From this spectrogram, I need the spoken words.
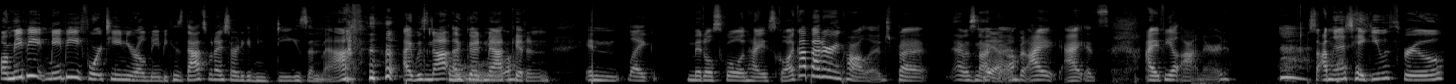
or maybe maybe 14 year old me because that's when I started getting D's in math. I was not a good math kid in in like middle school and high school. I got better in college, but I was not Yeah. good. But I I it's I feel honored. So I'm gonna take you through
